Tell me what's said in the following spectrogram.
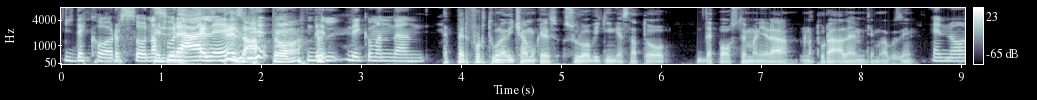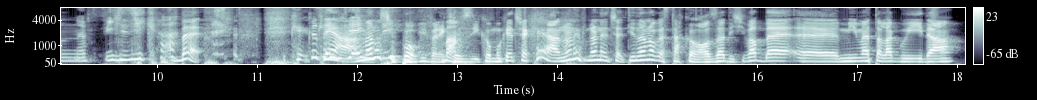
Il decorso naturale es- esatto. del, dei comandanti. E per fortuna diciamo che Suro Viking è stato deposto in maniera naturale, mettiamola così. E non fisica. Beh, che, che ha? Ma non si può vivere ma... così, comunque, cioè, che ha? Non è, non è, cioè, ti danno questa cosa, dici, vabbè, eh, mi metto alla guida,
